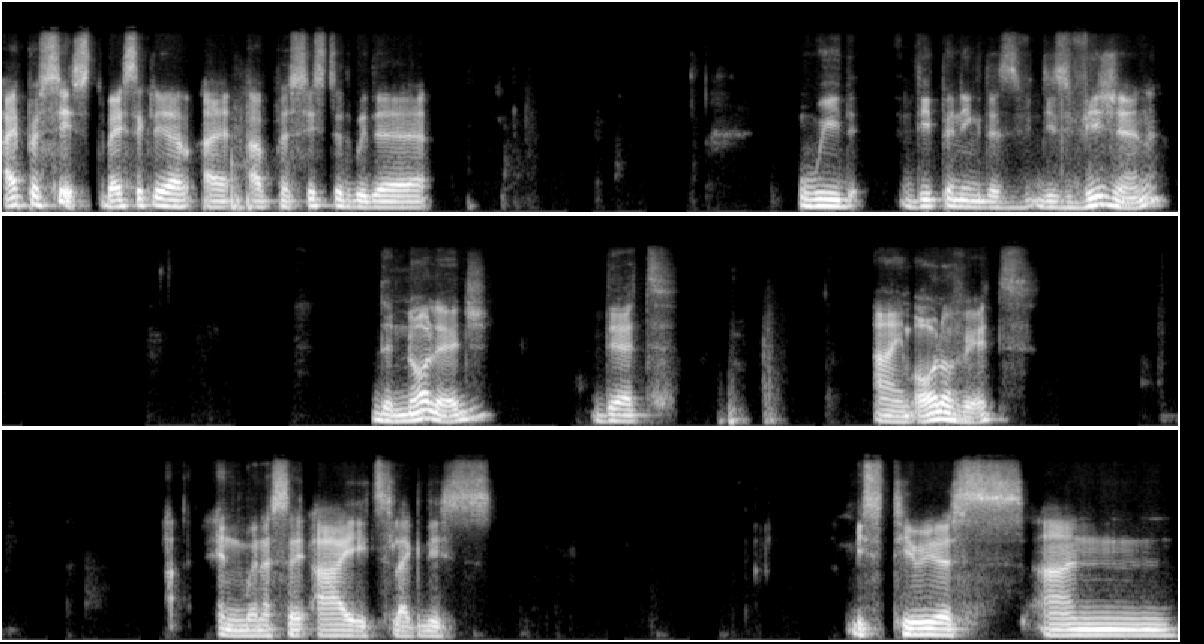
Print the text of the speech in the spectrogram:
I persist. Basically, I, I, have persisted with the with deepening this this vision the knowledge that I'm all of it. And when I say I, it's like this mysterious and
